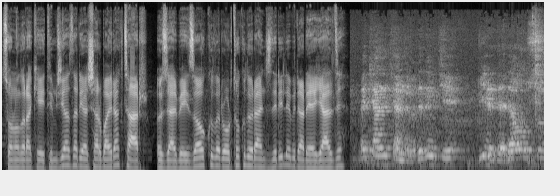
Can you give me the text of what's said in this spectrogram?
Son olarak eğitimci yazar Yaşar Bayraktar, Özel Beyza Okulları ortaokul öğrencileriyle bir araya geldi. Ve kendi kendime dedim ki bir dede olsun,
